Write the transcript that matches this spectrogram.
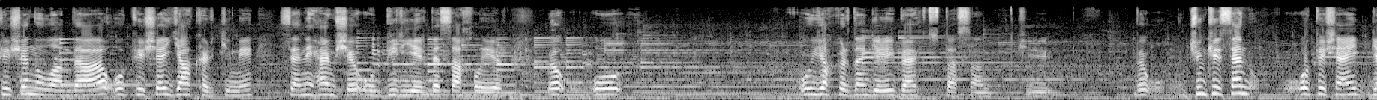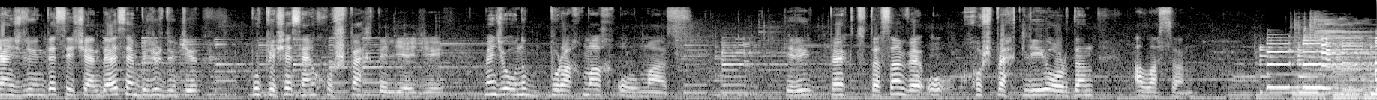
peşən olanda o peşə yakır kimi səni həmişə o bir yerdə saxlayır və o o yakırdan gərək bərk tutasan ki və çünki sən o peşəni gəncliyində seçəndə sən bilirdin ki, bu peşə səni xoşbəxt eləyəcək. Məncə onu buraxmaq olmaz. Gərək bərk tutasan və o xoşbəxtliyi oradan alasan. Müzik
